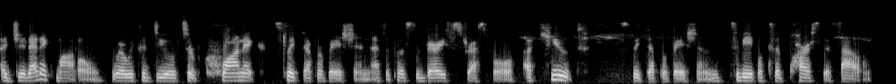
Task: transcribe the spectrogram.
a genetic model where we could do sort of chronic sleep deprivation as opposed to very stressful acute sleep deprivation to be able to parse this out.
